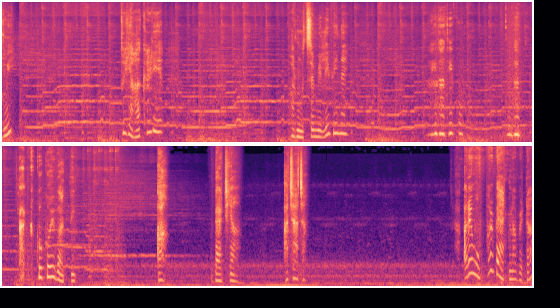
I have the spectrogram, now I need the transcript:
लक्ष्मी? तो यहाँ खड़ी है। और मुझसे मिली भी नहीं। दादी को को कोई बात नहीं। आ बैठ अच्छा अच्छा। अरे ऊपर बैठना बेटा।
